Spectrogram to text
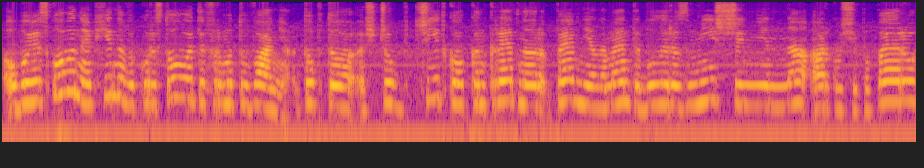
Обов'язково необхідно використовувати форматування, тобто, щоб чітко, конкретно певні елементи були розміщені на аркуші паперу,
